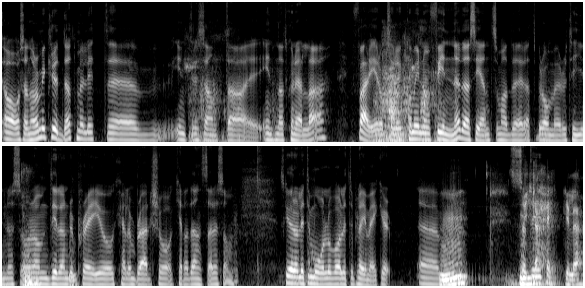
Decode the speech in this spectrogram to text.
ja, och sen har de ju kryddat med lite eh, intressanta internationella färger också. Det kom in någon finne där sent som hade rätt bra med rutin och så. Har de Dylan Duprey och Callum Bradshaw, kanadensare som Ska göra lite mål och vara lite playmaker. Uh, mm. Mika Häckele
